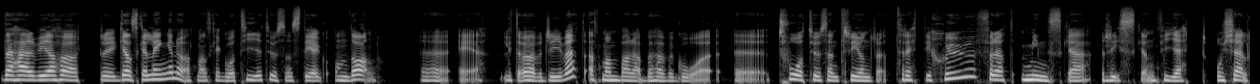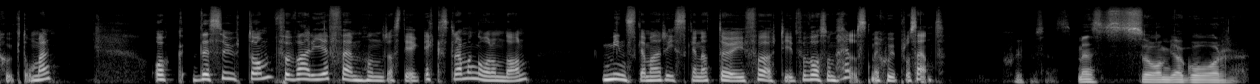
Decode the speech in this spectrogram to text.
det här vi har hört eh, ganska länge nu, att man ska gå 10 000 steg om dagen eh, är lite överdrivet. Att man bara behöver gå eh, 2337 för att minska risken för hjärt och kärlsjukdomar. Och dessutom, för varje 500 steg extra man går om dagen minskar man risken att dö i förtid för vad som helst med 7% 7% Men så om jag går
